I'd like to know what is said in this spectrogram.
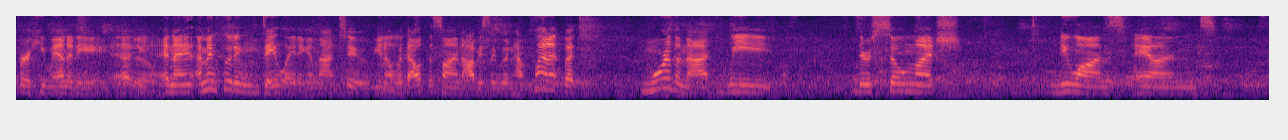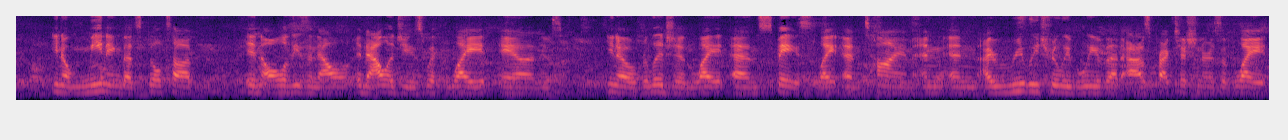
for humanity. Uh, yeah. And I, am including daylighting in that too. You know, mm. without the sun, obviously we wouldn't have a planet, but more than that, we there's so much nuance and you know meaning that's built up in all of these anal- analogies with light and you know religion light and space light and time. And and i really truly believe that as practitioners of light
